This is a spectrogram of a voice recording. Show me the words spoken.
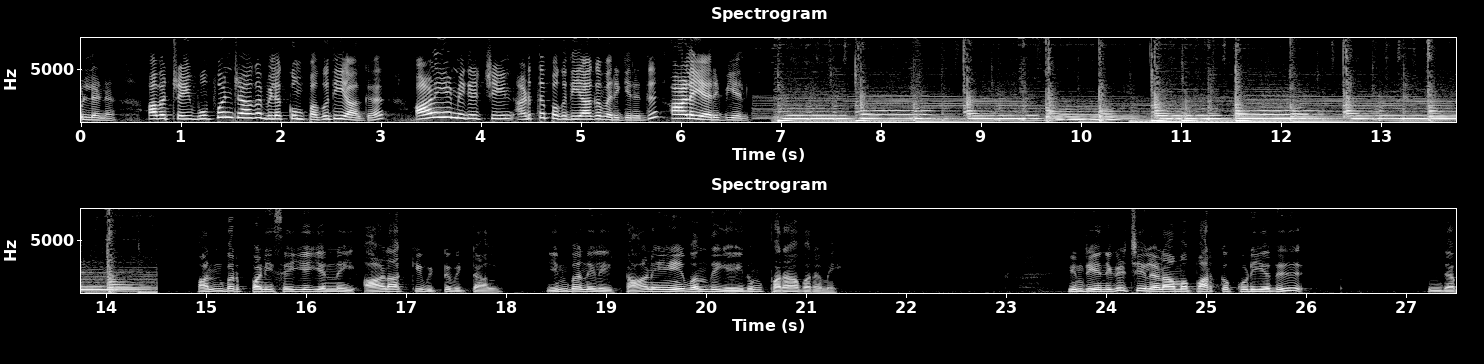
உள்ளன. அவற்றை ஒவ்வொன்றாக விளக்கும் பகுதியாக ஆலய நிகழ்ச்சியின் அடுத்த பகுதியாக வருகிறது ஆலய அறிவியல். அன்பர் பணி செய்ய என்னை ஆளாக்கி விட்டுவிட்டால் இன்ப நிலை தானே வந்து எய்தும் பராபரமே. இன்றைய நிகழ்ச்சியில் நாம் பார்க்கக்கூடியது இந்த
